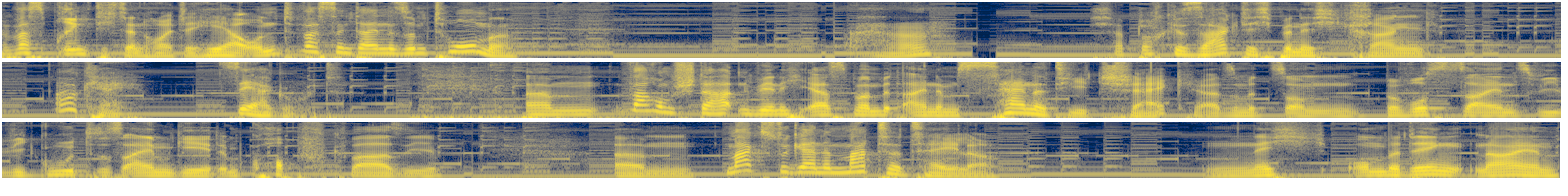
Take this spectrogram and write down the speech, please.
Was bringt dich denn heute her und was sind deine Symptome? Aha. Ich hab doch gesagt, ich bin nicht krank. Okay. Sehr gut. Ähm, warum starten wir nicht erstmal mit einem Sanity-Check? Also mit so einem Bewusstseins, wie, wie gut es einem geht, im Kopf quasi. Ähm, magst du gerne Mathe, Taylor? Nicht unbedingt, nein.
